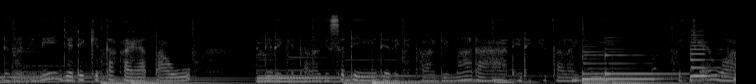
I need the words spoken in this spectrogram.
Dengan ini jadi kita kayak tahu diri kita lagi sedih, diri kita lagi marah, diri kita lagi kecewa.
